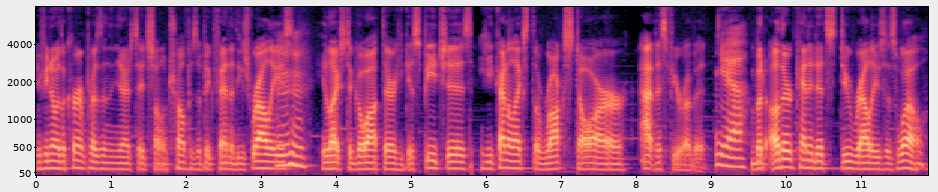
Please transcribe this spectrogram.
If you know the current president of the United States, Donald Trump, is a big fan of these rallies. Mm-hmm. He likes to go out there. He gives speeches. He kind of likes the rock star atmosphere of it. Yeah. But other candidates do rallies as well.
